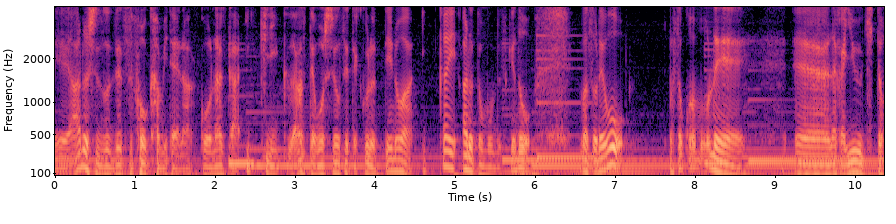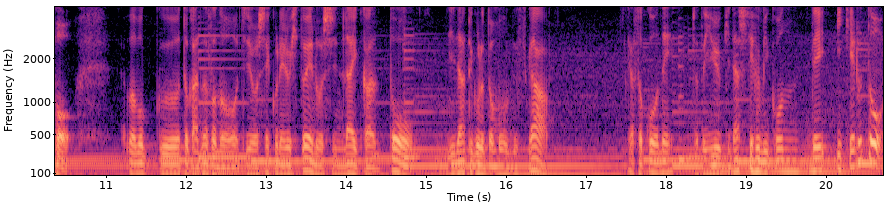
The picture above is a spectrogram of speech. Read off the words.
えー、ある種の絶望感みたいなこうなんか一気にグワンって押し寄せてくるっていうのは一回あると思うんですけど、まあ、それを、まあ、そこはもうね、えー、なんか勇気とまあ、僕とかのその治療してくれる人への信頼感とになってくると思うんですがそこをねちょっと勇気出して踏み込んでいけると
